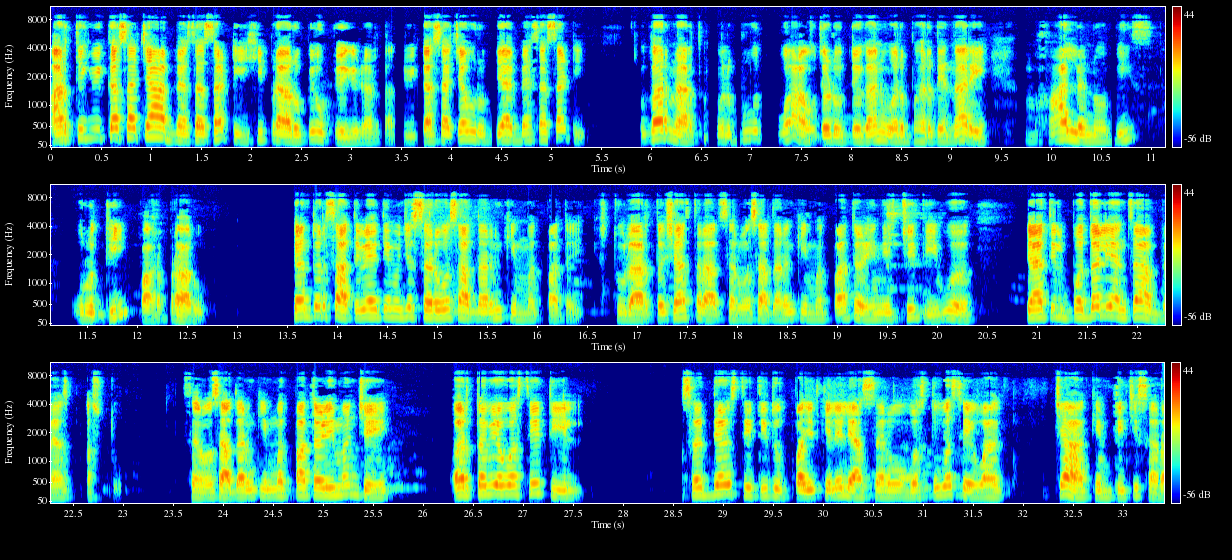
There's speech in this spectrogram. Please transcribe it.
आर्थिक विकासाच्या अभ्यासासाठी ही प्रारूपे उपयोगी ठरतात. विकासाच्या वृद्धी अभ्यासासाठी उदाहरणार्थ मूलभूत व अवजड उद्योगांवर भर देणारे महालनोबिस वृद्धी प्रारूप. त्यानंतर सातवे आहे ते म्हणजे सर्वसाधारण किंमत पातळी. स्थूल अर्थशास्त्रात सर्वसाधारण किंमत पातळी निश्चिती व त्यातील बदल यांचा अभ्यास असतो. सर्वसाधारण किंमत पातळी म्हणजे अर्थव्यवस्थेतील सद्य स्थितीत उत्पादित केलेल्या सर्व वस्तू व सेवांच्या किमतीची सरासरी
